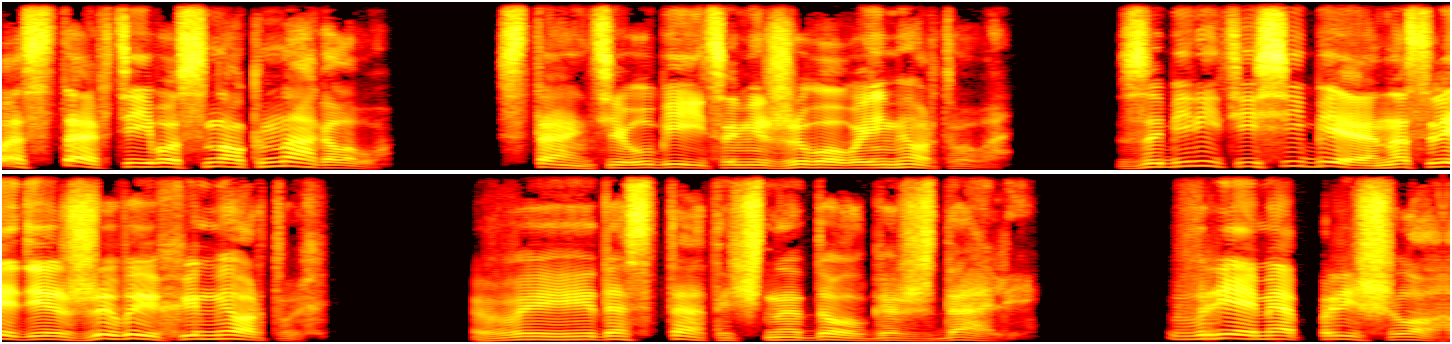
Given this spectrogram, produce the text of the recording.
Поставьте его с ног на голову. Станьте убийцами живого и мертвого. Заберите себе наследие живых и мертвых. Вы достаточно долго ждали. Время пришло.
